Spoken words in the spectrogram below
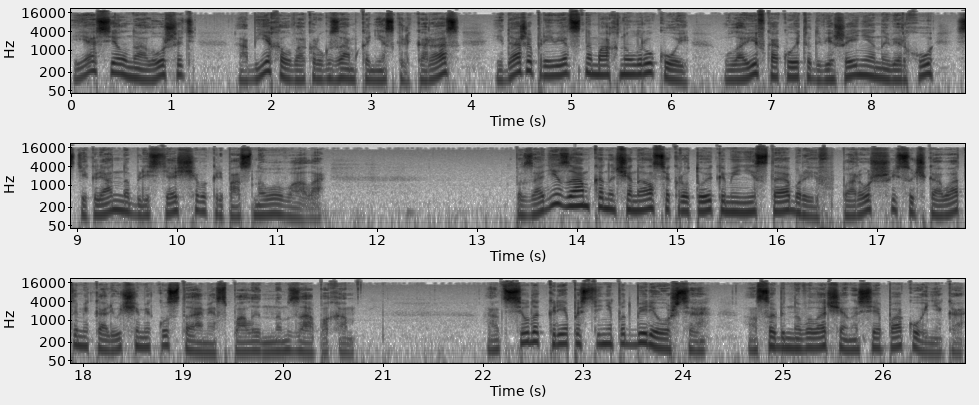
Я сел на лошадь, объехал вокруг замка несколько раз и даже приветственно махнул рукой, уловив какое-то движение наверху стеклянно-блестящего крепостного вала. Позади замка начинался крутой каменистый обрыв, поросший сучковатыми колючими кустами с полынным запахом. Отсюда к крепости не подберешься — особенно волоча на себе покойника.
